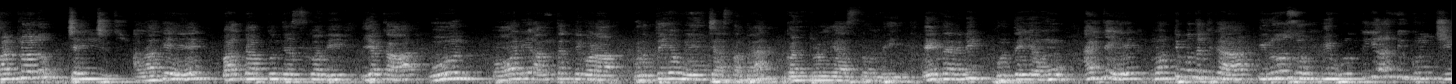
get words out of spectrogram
కంట్రోల్ చేయించు అలాగే బాగా జ్ఞాపకం చేసుకోండి. ఈ యొక్క ఓన్ బాడీ అంతటిని కూడా హృదయం ఏం చేస్తుందా? కంట్రోల్ చేస్తుంది. ఏంటండి హృదయము. అయితే మొట్టమొదటిగా ఈరోజు ఈ హృదయాన్ని గురించి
